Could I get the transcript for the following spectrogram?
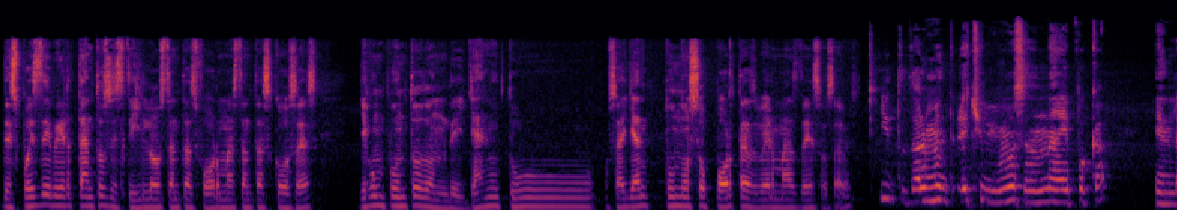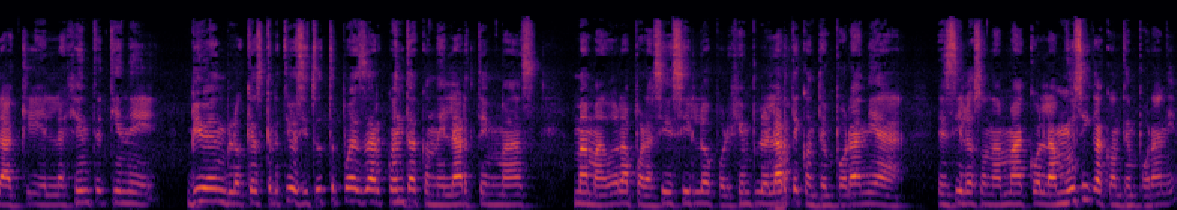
después de ver tantos estilos, tantas formas, tantas cosas, llega un punto donde ya ni tú, o sea, ya tú no soportas ver más de eso, ¿sabes? Sí, totalmente. De hecho, vivimos en una época en la que la gente tiene, vive en bloqueos creativos y tú te puedes dar cuenta con el arte más mamadora, por así decirlo. Por ejemplo, el arte contemporánea, estilo sonamaco, la música contemporánea,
